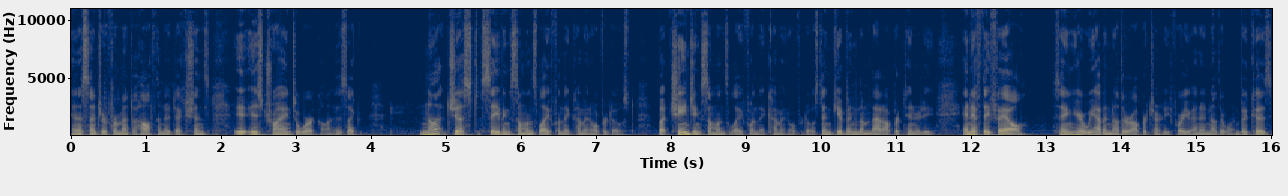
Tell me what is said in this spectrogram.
and a center for mental health and addictions is trying to work on. Is like not just saving someone's life when they come in overdosed, but changing someone's life when they come in overdosed and giving them that opportunity. And if they fail, saying, Here, we have another opportunity for you and another one, because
